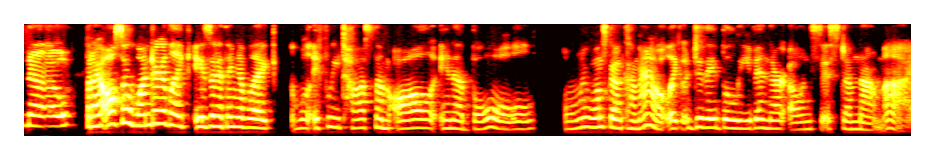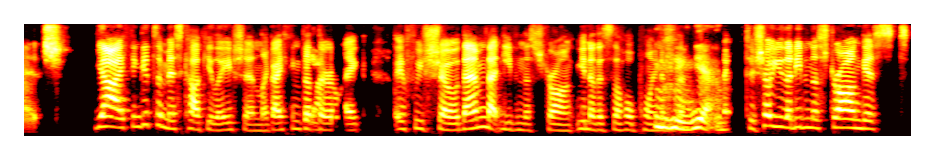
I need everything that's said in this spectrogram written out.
No. But I also wonder like is it a thing of like well if we toss them all in a bowl, only one's going to come out. Like do they believe in their own system that much? Yeah, I think it's a miscalculation. Like I think that yeah. they're like, if we show them that even the strong, you know, this is the whole point of mm-hmm, them, yeah, to show you that even the strongest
